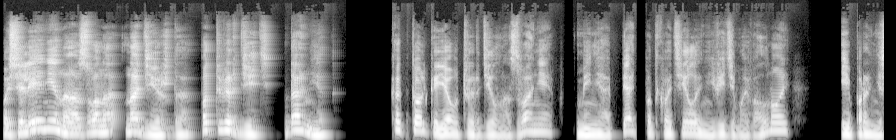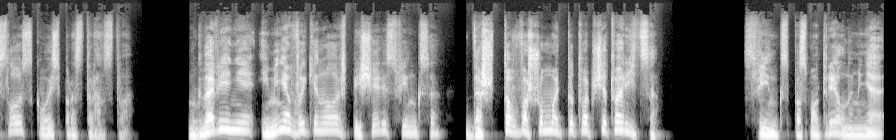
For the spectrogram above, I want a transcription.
Поселение названо «Надежда». Подтвердить. Да, нет. Как только я утвердил название, меня опять подхватило невидимой волной и пронесло сквозь пространство. Мгновение, и меня выкинуло в пещере сфинкса. «Да что, в вашу мать, тут вообще творится?» Сфинкс посмотрел на меня,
